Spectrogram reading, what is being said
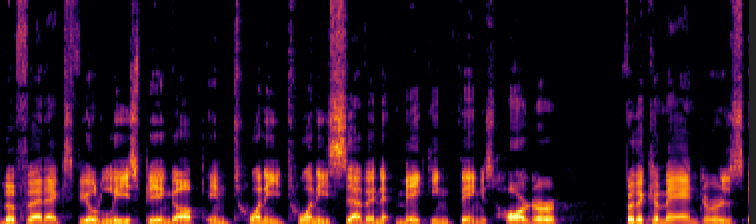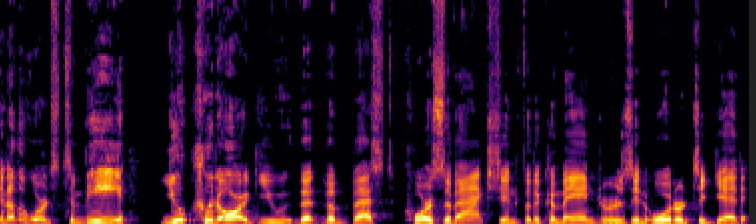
the FedEx Field lease being up in 2027 making things harder for the commanders? In other words, to me, you could argue that the best course of action for the commanders in order to get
